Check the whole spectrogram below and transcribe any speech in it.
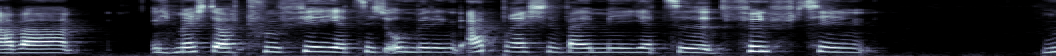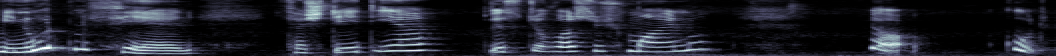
Aber ich möchte auch True 4 jetzt nicht unbedingt abbrechen, weil mir jetzt 15 äh, Minuten fehlen. Versteht ihr? Wisst ihr, was ich meine? Ja, gut.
